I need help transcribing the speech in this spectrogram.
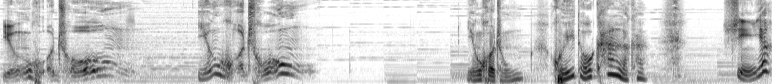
萤火虫，萤火虫。”萤火虫回头看了看，谁呀？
